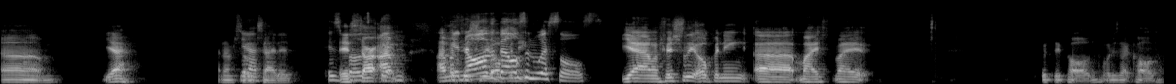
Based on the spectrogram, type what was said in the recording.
Um, yeah, and I'm so Yeah. excited. His It start. getting, I'm I'm getting all the bells opening- and whistles. Yeah, I'm officially opening uh my my what's it called? What is that called?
